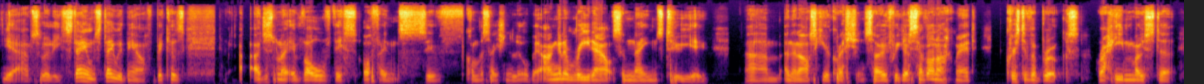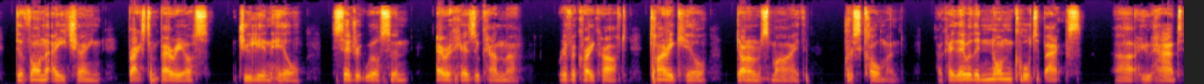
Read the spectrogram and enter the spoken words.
Yeah, absolutely. Stay stay with me, Alf, because I just want to evolve this offensive conversation a little bit. I'm going to read out some names to you um, and then ask you a question. So if we go Salvon Ahmed, Christopher Brooks, Raheem Mostert, De'Von Achane, Braxton Berrios, Julian Hill, Cedric Wilson, Erik Ezukanma, River Cracraft, Tyreek Hill, Durham Smythe, Chris Coleman. Okay, they were the non quarterbacks uh, who had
